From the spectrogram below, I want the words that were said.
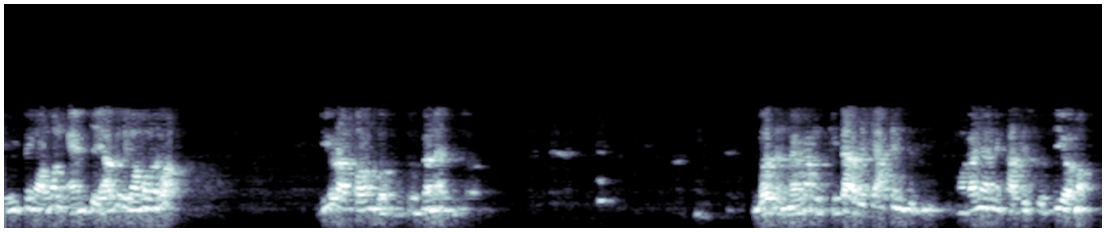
Ini ngomong MC, aku ngomong apa? Dia orang sombong, bukan itu. Bukan, memang kita harus yakin itu. Makanya nih hadis ono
